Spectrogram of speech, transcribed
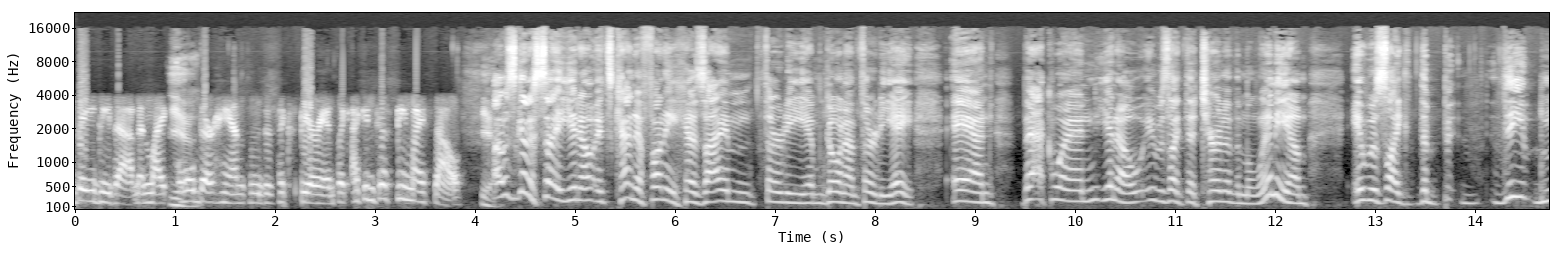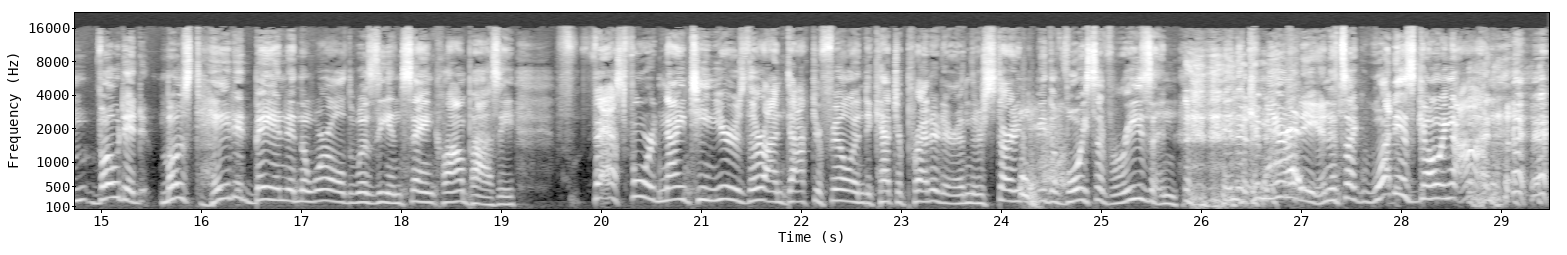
baby them and like Yeah. hold their hand through this experience. Like I can just be myself. Yeah. I was gonna say, you know, it's kind of funny because I'm 30, I'm going on 38, and back when you know it was like the turn of the millennium, it was like the the voted most hated band in the world was the Insane Clown Posse. Fast forward 19 years, they're on Dr. Phil and To Catch a Predator, and they're starting to be the voice of reason in the community. And it's like, what is going on?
